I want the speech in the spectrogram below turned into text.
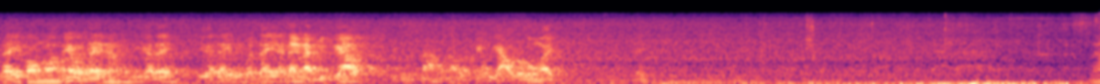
Đây còn à, méo bên đây nè đi ra đây đi ra đây thì bên đây đang làm việc rau. Thì mình sao bắt đầu là kéo gào rồi luôn rồi. Đây. Nè.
